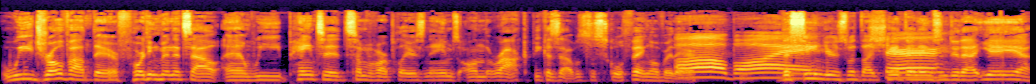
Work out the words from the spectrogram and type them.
we drove out there 40 minutes out and we painted some of our players' names on the rock because that was the school thing over there Oh boy. the seniors would like paint their names and do that. Yeah, yeah, yeah.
